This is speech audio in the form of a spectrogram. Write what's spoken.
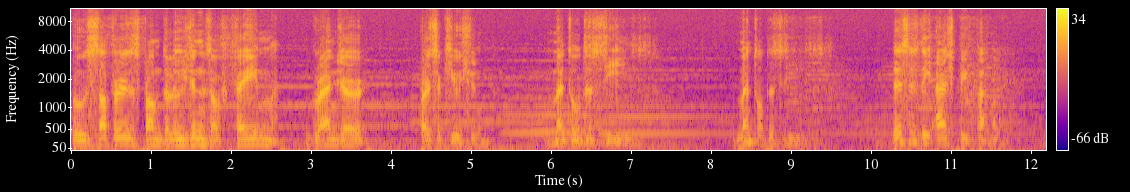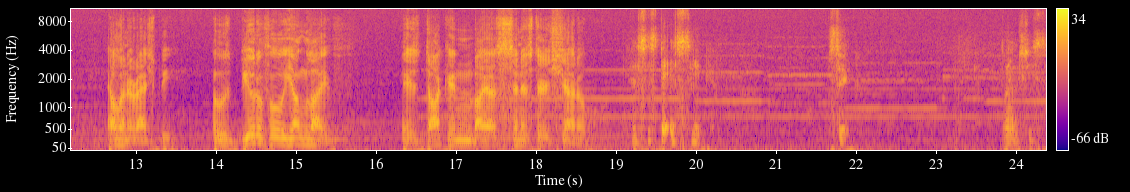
who suffers from delusions of fame, grandeur, persecution, mental disease. Mental disease. This is the Ashby family. Eleanor Ashby, whose beautiful young life is darkened by a sinister shadow. Her sister is sick. Sick? Well, she's...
